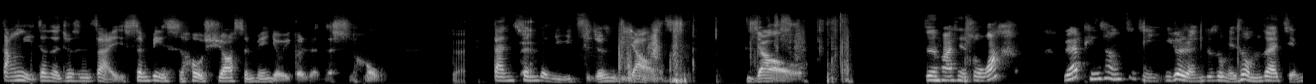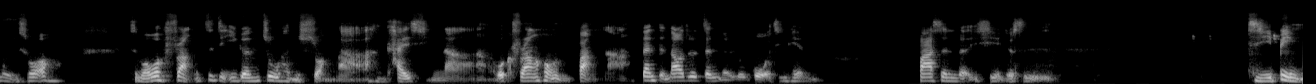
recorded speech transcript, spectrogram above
当你真的就是在生病时候需要身边有一个人的时候，对单身的女子就是比较比较真的发现说哇。原来平常自己一个人，就是每次我们在节目里说哦，什么 work from 自己一个人住很爽啊，很开心啊，work from home 很棒啊。但等到就真的，如果今天发生的一些就是疾病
